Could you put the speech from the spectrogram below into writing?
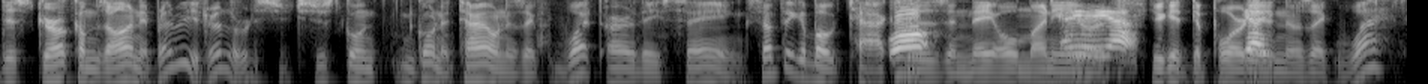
this girl comes on and she's just going going to town. Is like, what are they saying? Something about taxes and they owe money Yeah, or yeah. you get deported. And I was like, what?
